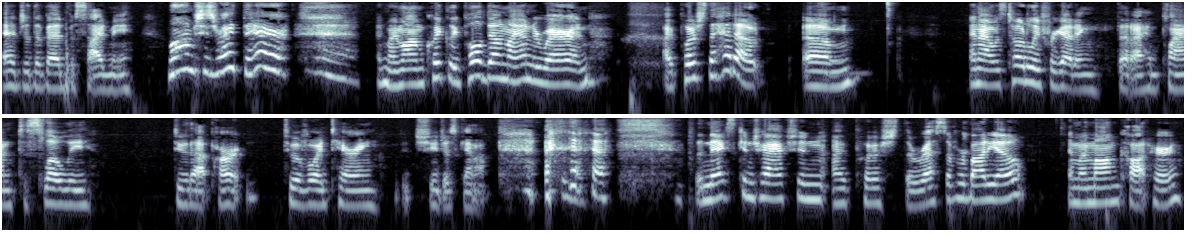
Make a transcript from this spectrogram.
edge of the bed beside me, Mom, she's right there. And my mom quickly pulled down my underwear and I pushed the head out. Um, and I was totally forgetting that I had planned to slowly do that part to avoid tearing. She just came out. the next contraction, I pushed the rest of her body out, and my mom caught her.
